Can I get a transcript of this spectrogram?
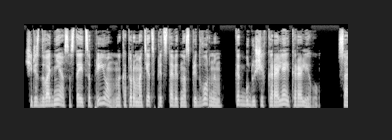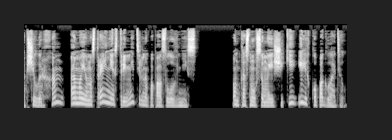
Через два дня состоится прием, на котором отец представит нас придворным, как будущих короля и королеву», сообщил Ирхан, а мое настроение стремительно поползло вниз. Он коснулся моей щеки и легко погладил.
